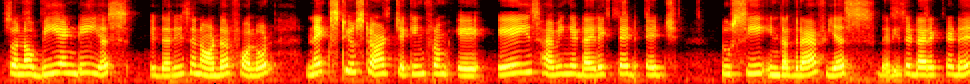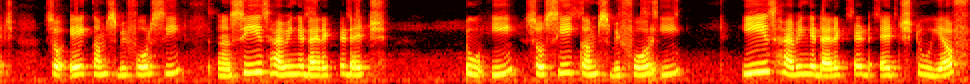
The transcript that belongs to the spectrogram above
So now b and d yes there is an order followed. Next you start checking from a. A is having a directed edge to c in the graph. Yes there is a directed edge. So a comes before c. Uh, c is having a directed edge to e. So c comes before e. E is having a directed edge to f.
